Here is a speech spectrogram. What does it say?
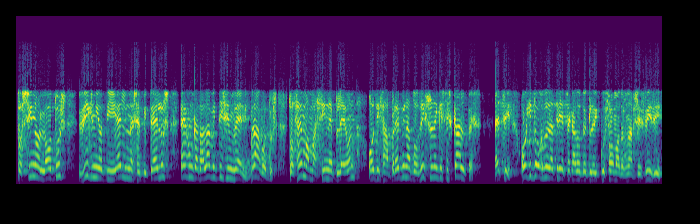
Το σύνολό τους δείχνει ότι οι Έλληνες επιτέλους έχουν καταλάβει τι συμβαίνει. Μπράβο τους. Το θέμα μας είναι πλέον ότι θα πρέπει να το δείξουν και στις κάλπες. Έτσι, όχι το 83% του εκλογικού σώματος να ψηφίζει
